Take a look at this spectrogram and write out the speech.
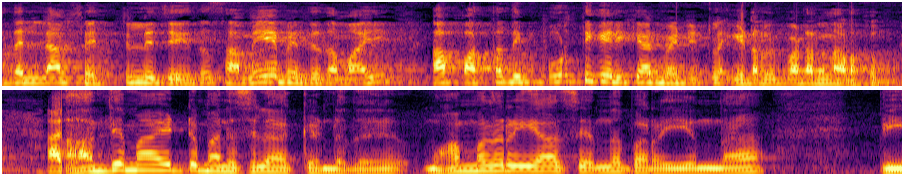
അതെല്ലാം സെറ്റിൽ ചെയ്ത് സമയബന്ധിതമായി ആ പദ്ധതി പൂർത്തീകരിക്കാൻ വേണ്ടിയിട്ടുള്ള ഇടപെടൽ നടത്തും. ആദ്യമായിട്ട് മനസ്സിലാക്കേണ്ടത് മുഹമ്മദ് റിയാസ് എന്ന് പറയുന്ന പി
